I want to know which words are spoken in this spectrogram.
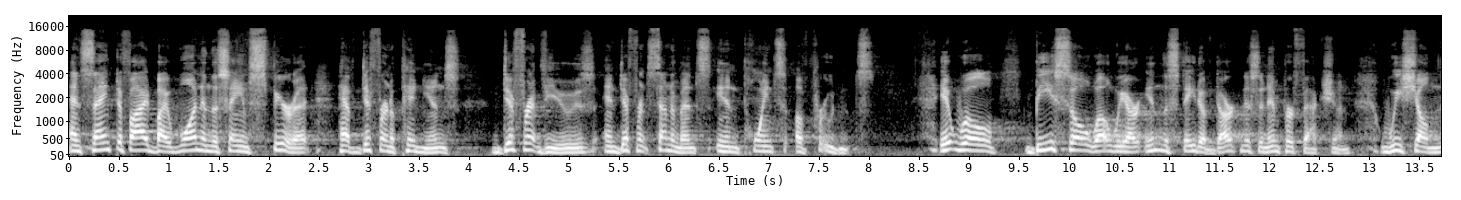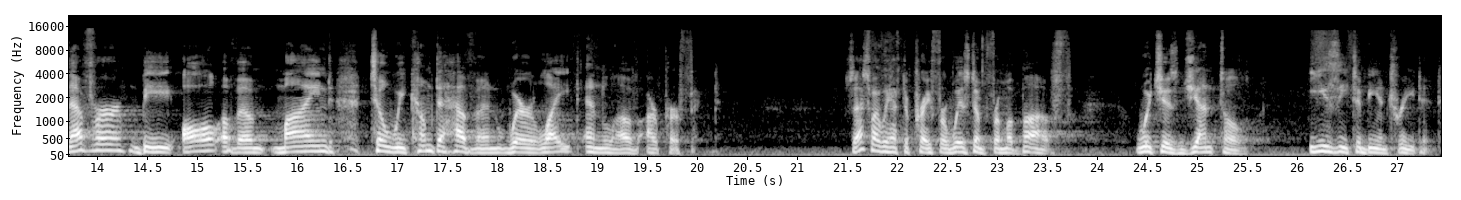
and sanctified by one and the same Spirit have different opinions, different views, and different sentiments in points of prudence. It will be so while we are in the state of darkness and imperfection. We shall never be all of a mind till we come to heaven where light and love are perfect. So that's why we have to pray for wisdom from above, which is gentle, easy to be entreated.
